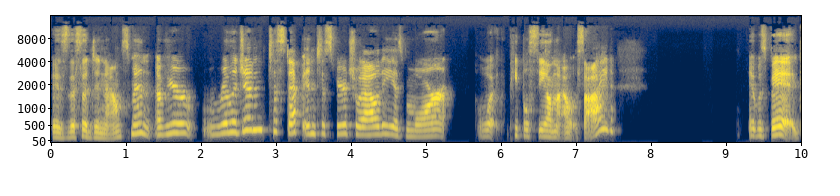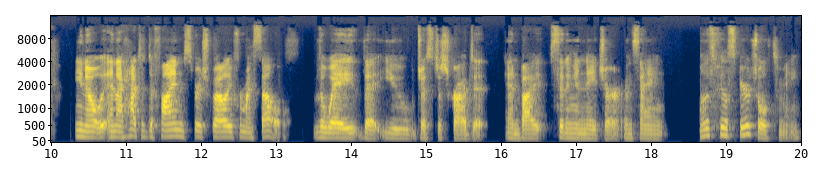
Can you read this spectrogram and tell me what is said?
is this a denouncement of your religion to step into spirituality is more what people see on the outside? It was big you know and i had to define spirituality for myself the way that you just described it and by sitting in nature and saying well this feels spiritual to me.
